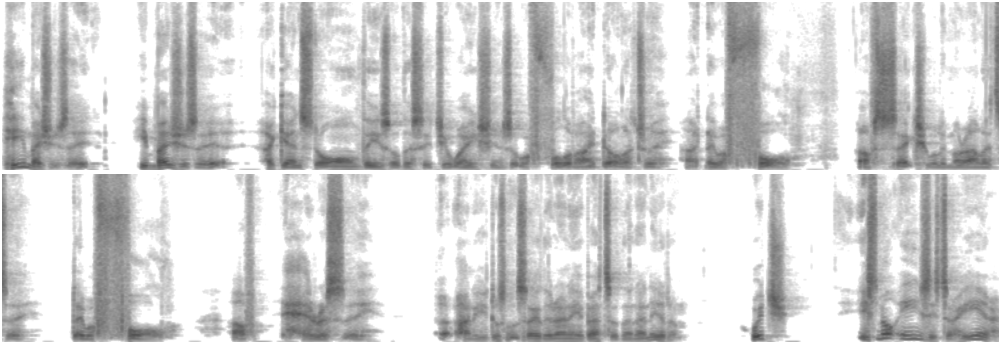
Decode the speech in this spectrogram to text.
he measures it, He measures it against all these other situations that were full of idolatry. They were full of sexual immorality. They were full of heresy. And he doesn't say they're any better than any of them, which is not easy to hear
